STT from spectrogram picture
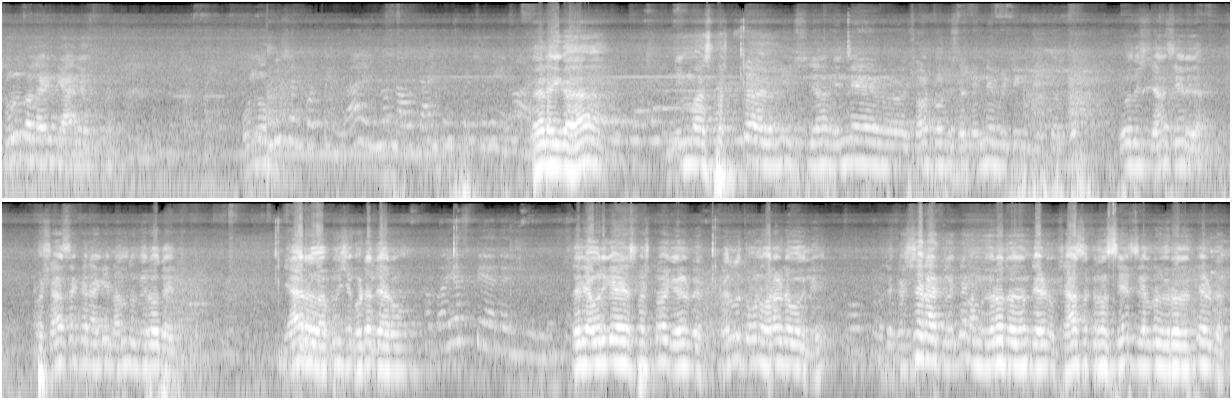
ಸುರುತಲ್ಲ ಲೈನ್ ಯಾರೇ ಹೋಗ್ತಾರೆ ಒಂದು ಪರ್ಮಿಷನ್ ಕೊಟ್ಟಿಲ್ಲ ಇನ್ನು ನಾವು ಜಾಯಿಂಟ್ ಇನ್ಸ್ಪೆಕ್ಷನ್ ಏನೋ ಬೇಡ ಈಗ ನಿಮ್ಮ ಸ್ಪಷ್ಟ ನಿನ್ನೆ ಶಾರ್ಟ್ ನೋಟಿಸಲ್ಲಿ ನಿನ್ನೆ ಮೀಟಿಂಗ್ ಇವತ್ತಿಷ್ಟು ಜನ ಸೇರಿದ್ದಾರೆ. ಶಾಸಕರಾಗಿ ನಂದು ವಿರೋಧ ಇತ್ತು. ಯಾರು ಅಪ್ಲಿಕೇಶನ್ ಕೊಟ್ಟದ್ದು ಯಾರು? ಸರಿ ಅವರಿಗೆ ಸ್ಪಷ್ಟವಾಗಿ ಹೇಳ್ಬೇಕು. ಎಲ್ಲ ತಗೊಂಡು ಹೊರಗಡೆ ಹೋಗ್ಲಿ. ಮತ್ತೆ ಕೃಷಿಯರ್ ಹಾಕ್ಲಿಕ್ಕೆ ನಮ್ಗೆ ವಿರೋಧ ಅಂತ ಹೇಳ್ಬೇಕು. ಶಾಸಕರನ್ನ ಸೇರಿಸಿ ಎಲ್ಲರೂ ವಿರೋಧ ಅಂತ ಹೇಳ್ಬೇಕು.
